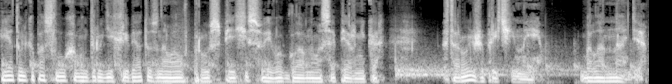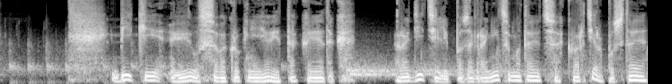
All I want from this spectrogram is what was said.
Я только по слухам от других ребят узнавал про успехи своего главного соперника. Второй же причиной была Надя. Бики вился вокруг нее и так и этак. Родители по заграницам мотаются, квартира пустая,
